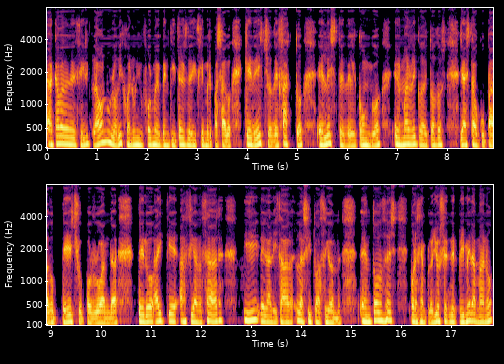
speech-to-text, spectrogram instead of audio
acaba de decir, la ONU lo dijo en un informe del 23 de diciembre pasado, que de hecho, de facto, el este del Congo, el más rico de todos, ya está ocupado, de hecho, por Ruanda, pero hay que afianzar y legalizar la situación. Entonces, por ejemplo, yo sé de primera mano,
